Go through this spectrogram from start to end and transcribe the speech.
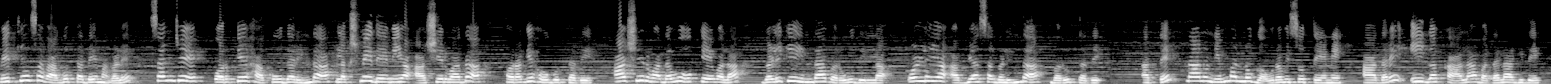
ವ್ಯತ್ಯಾಸವಾಗುತ್ತದೆ ಮಗಳೇ, ಸಂಜೆ ಪೊರ್ಕೆ ಹಾಕುವುದರಿಂದ ಲಕ್ಷ್ಮೀದೇವಿಯ ಆಶೀರ್ವಾದ ಹೊರಗೆ ಹೋಗುತ್ತದೆ. ಆಶೀರ್ವಾದವು ಕೇವಲ ಗಳಿಕೆಯಿಂದ ಬರುವುದಿಲ್ಲ, ಒಳ್ಳೆಯ ಅಭ್ಯಾಸಗಳಿಂದ ಬರುತ್ತದೆ. ಅತ್ತೆ, ನಾನು ನಿಮ್ಮನ್ನು ಗೌರವಿಸುತ್ತೇನೆ, ಆದರೆ ಈಗ ಕಾಲ ಬದಲಾಗಿದೆ.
